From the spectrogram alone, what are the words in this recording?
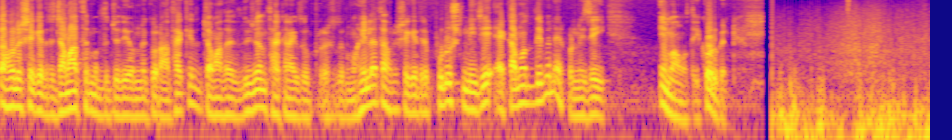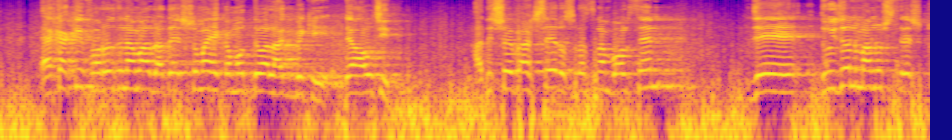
তাহলে সেক্ষেত্রে জামাতের মধ্যে যদি অন্য কেউ না থাকে জামাতে দুজন থাকেন, একজন পুরুষ, একজন মহিলা, তাহলে সেক্ষেত্রে পুরুষ নিজে একামত দিবেন, এরপর নিজেই ইমামতি করবেন। একাকি ফরজ নামাজ আদায়ের সময় একামত দেওয়া লাগবে কি? দেওয়া উচিত। হাদিস শরীফ আসছে রসুলাম বলছেন যে দুইজন মানুষ শ্রেষ্ঠ।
